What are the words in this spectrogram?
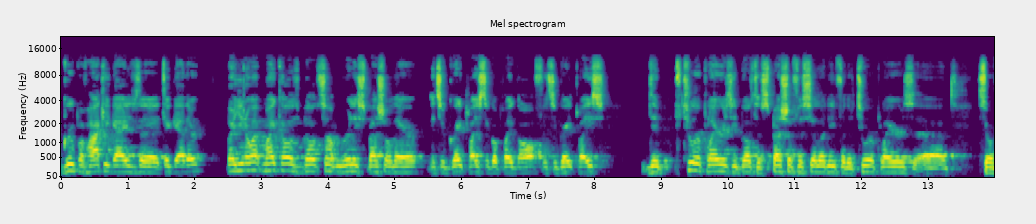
group of hockey guys uh, together. But you know what? Michael has built something really special there. It's a great place to go play golf. It's a great place. The tour players, he built a special facility for the tour players. Uh, so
